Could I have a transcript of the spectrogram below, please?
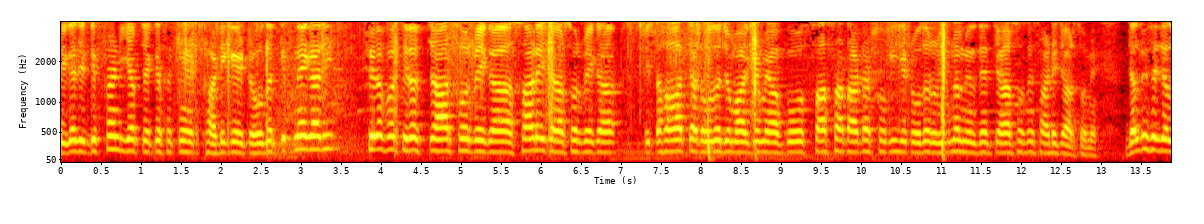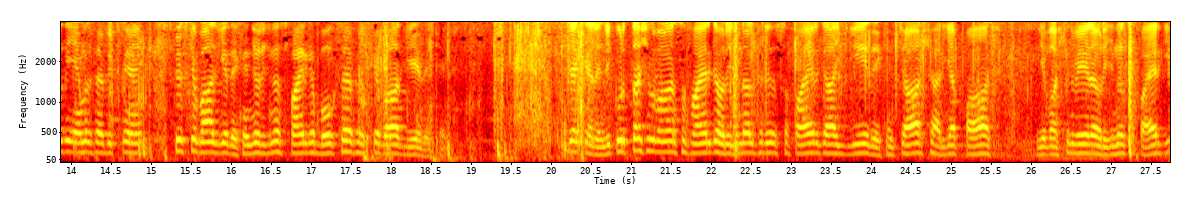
ठीक है जी डिफरेंट ये आप चेक कर सकते हैं, खाटी के ट्रोजर कितने का जी? सिर्फ़ और सिर्फ़ चार सौ रुपये का, साढ़े चार सौ रुपये का इतिहाद का ट्रोज़र जो मार्केट में आपको सात सात आठ आठ सौ की ये ट्रोज़र ओरिजिनल मिलते हैं चार सौ से साढ़े चार सौ में। जल्दी से जल्दी अहमद फैब्रिक्स में आए, फिर उसके बाद ये देखें, जो ओरिजिनल सफ़ायर का बॉक्स है, फिर उसके बाद ये देखें। चेक करें जी, कुर्ता शलवार सफ़ायर का ओरिजिनल फिर सफ़ायर का ये देखें, चार शारिया पाँच। ये वाशन वेयर है ओरिजिनल सफ़ायर की।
